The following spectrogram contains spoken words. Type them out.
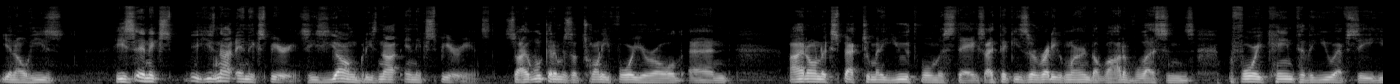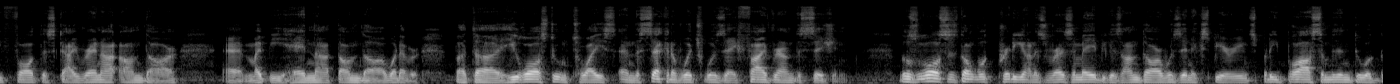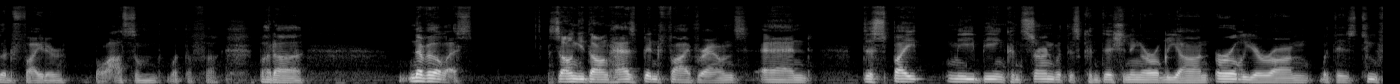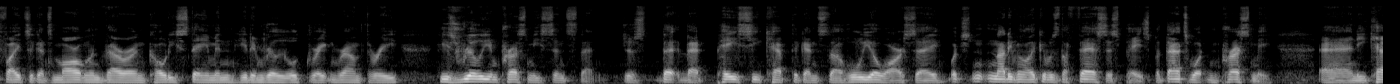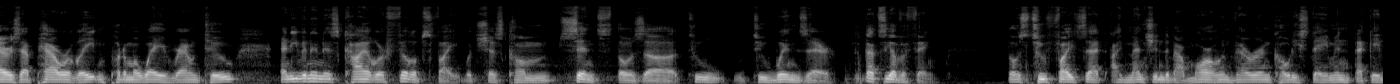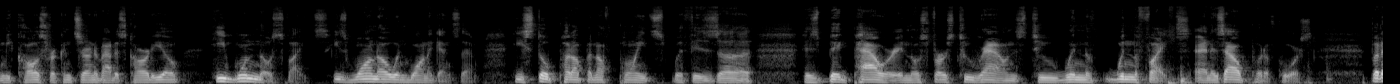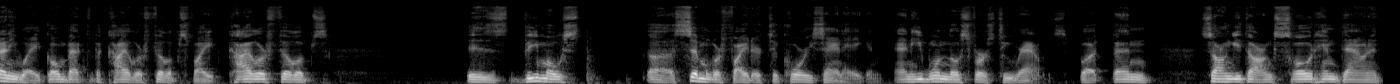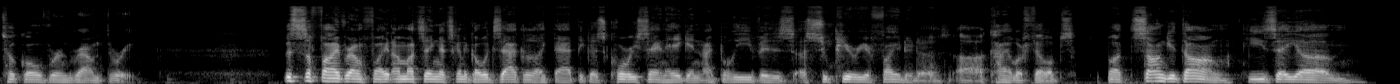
you know, he's he's inex he's not inexperienced. He's young, but he's not inexperienced. So I look at him as a 24-year-old, and I don't expect too many youthful mistakes. I think he's already learned a lot of lessons. Before he came to the UFC, he fought this guy, Renat Andar. Uh, it might be Henat Andar, whatever. But uh, he lost to him twice, and the second of which was a five-round decision. Those losses don't look pretty on his resume because Andar was inexperienced, but he blossomed into a good fighter. Blossomed? What the fuck? But, uh, nevertheless, Song Yadong has been five rounds, and despite me being concerned with his conditioning early on, earlier on, with his two fights against Marlon Vera and Cody Stamann. He didn't really look great in round three. He's really impressed me since then. Just that that pace he kept against uh, Julio Arce, which not even like it was the fastest pace, but that's what impressed me. And he carries that power late and put him away in round two. And even in his Kyler Phillips fight, which has come since those uh, two two wins there. That's the other thing those two fights that I mentioned about Marlon Vera and Cody Stamann that gave me cause for concern about his cardio, he won those fights. He's 1-0 and 1 against them. He still put up enough points with his uh, his big power in those first two rounds to win the win the fights and his output, of course. But anyway, going back to the Kyler Phillips fight, Kyler Phillips is the most uh, similar fighter to Cory Sandhagen, and he won those first two rounds. But then Song Yadong slowed him down and took over in round three. This is a five-round fight. I'm not saying it's going to go exactly like that because Cory Sandhagen, I believe, is a superior fighter to uh, Kyler Phillips. But Song Yadong, he's a um,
